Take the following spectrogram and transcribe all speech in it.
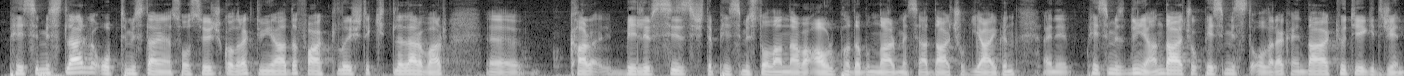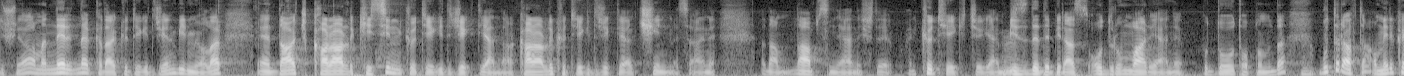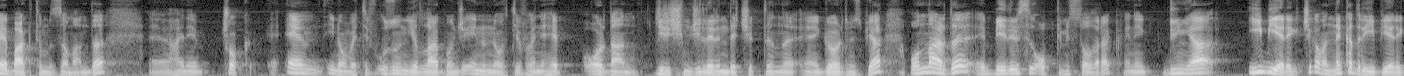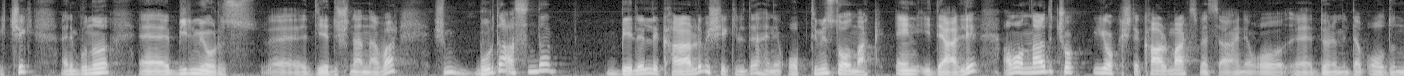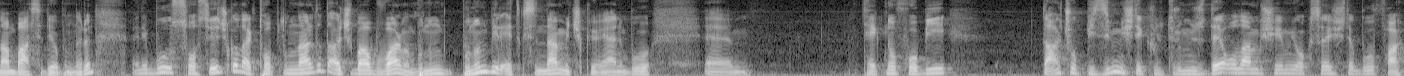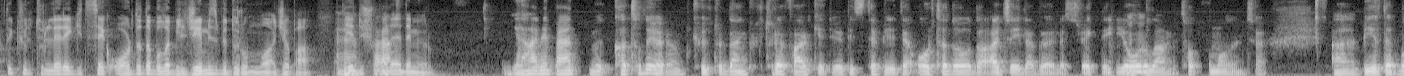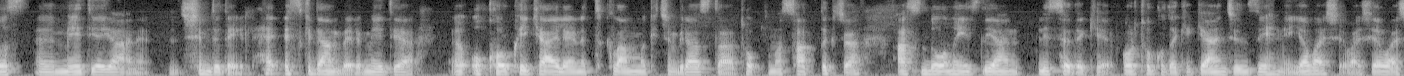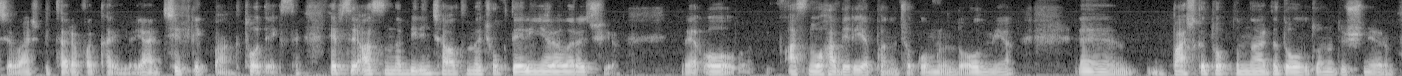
pesimistler ve optimistler yani sosyolojik olarak dünyada farklı işte kitleler var. E, kar, belirsiz işte pesimist olanlar var. Avrupa'da bunlar mesela daha çok yaygın. Hani pesimist dünyanın daha çok pesimist olarak hani daha kötüye gideceğini düşünüyorlar ama ne, ne kadar kötüye gideceğini bilmiyorlar. Yani daha çok kararlı kesin kötüye gidecek diyenler. Kararlı kötüye gidecek diyenler. Çin mesela hani adam ne yapsın yani işte hani kötüye gidecek yani. Hı. Bizde de biraz o durum var yani bu doğu toplumunda. Hı. Bu tarafta Amerika'ya baktığımız zaman da e, hani çok en inovatif uzun yıllar boyunca en inovatif hani hep oradan girişimcilerin de çıktığını e, gördüğümüz bir yer. Onlar da e, belirsiz optimist olarak hani dünya iyi bir yere gidecek ama ne kadar iyi bir yere gidecek hani bunu e, bilmiyoruz e, diye düşünenler var. Şimdi burada aslında belirli kararlı bir şekilde hani optimist olmak en ideali ama onlar da çok yok işte Karl Marx mesela hani o e, döneminde olduğundan bahsediyor bunların. Hani bu sosyolojik olarak toplumlarda da acaba bu var mı? Bunun bunun bir etkisinden mi çıkıyor? Yani bu e, teknofobi daha çok bizim işte kültürümüzde olan bir şey mi yoksa işte bu farklı kültürlere gitsek orada da bulabileceğimiz bir durum mu acaba diye evet, düşünmeden ben, edemiyorum. Yani ben katılıyorum. Kültürden kültüre fark ediyor. Bizde bir de Orta Doğu'da acıyla böyle sürekli yoğrulan bir toplum olunca. Bir de bas, medya yani şimdi değil. Eskiden beri medya o korku hikayelerine tıklanmak için biraz daha topluma sattıkça aslında onu izleyen lisedeki, ortaokuldaki gencin zihni yavaş yavaş yavaş yavaş bir tarafa kayıyor. Yani çiftlik bank, TODEX'i hepsi aslında bilinç altında çok derin yaralar açıyor ve o aslında o haberi yapanın çok umurunda olmuyor. Ee, başka toplumlarda da olduğunu düşünüyorum.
